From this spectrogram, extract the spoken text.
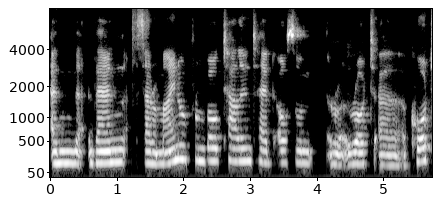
And then Sara Maino from Vogue Talent had also wrote a quote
